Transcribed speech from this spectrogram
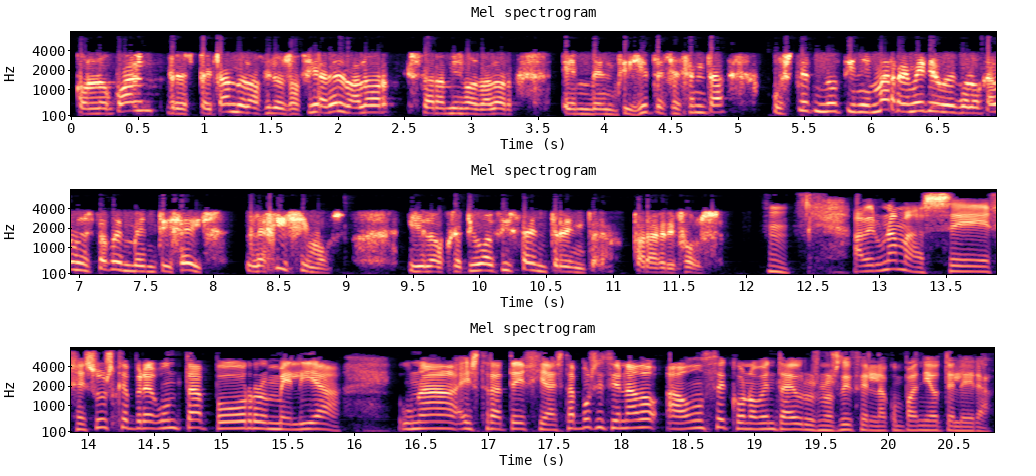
Con lo cual, respetando la filosofía del valor, está ahora mismo el valor en 27.60, usted no tiene más remedio que colocar un stop en 26, lejísimos, y el objetivo alcista en 30 para Grifols. Hmm. A ver, una más. Eh, Jesús que pregunta por Meliá, una estrategia. Está posicionado a 11,90 euros, nos dice en la compañía hotelera.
